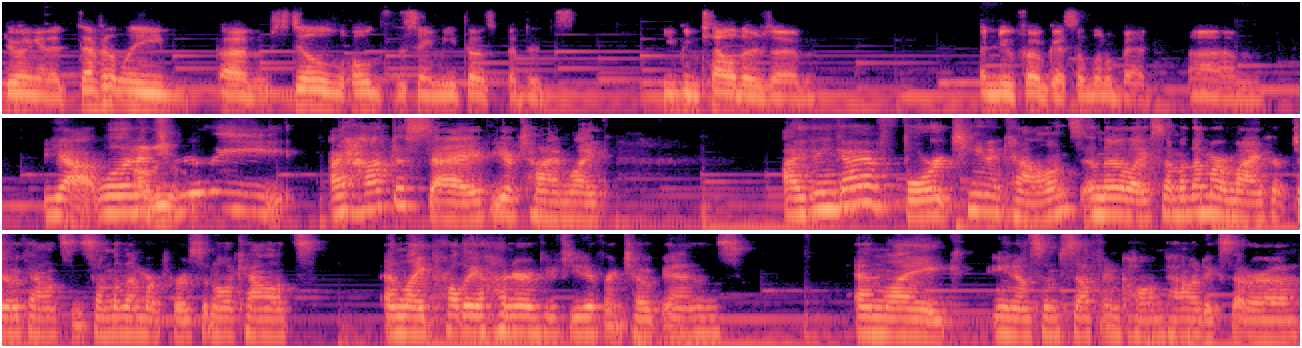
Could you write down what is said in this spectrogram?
doing it. It definitely um, still holds the same ethos but it's you can tell there's a a new focus a little bit. Um, yeah well and it's be- really i have to say if you have time like I think I have 14 accounts, and they're like some of them are my crypto accounts, and some of them are personal accounts, and like probably 150 different tokens, and like you know some stuff in Compound, etc.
